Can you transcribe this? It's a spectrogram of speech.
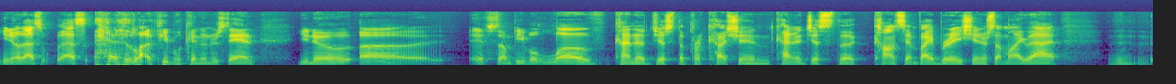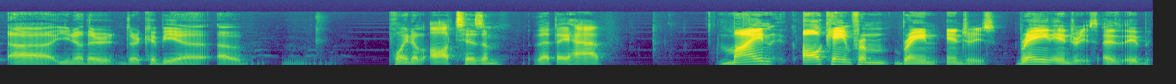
you know that's that's a lot of people can understand you know uh if some people love kind of just the percussion kind of just the constant vibration or something like that uh you know there there could be a, a point of autism that they have. Mine all came from brain injuries. Brain injuries. It-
